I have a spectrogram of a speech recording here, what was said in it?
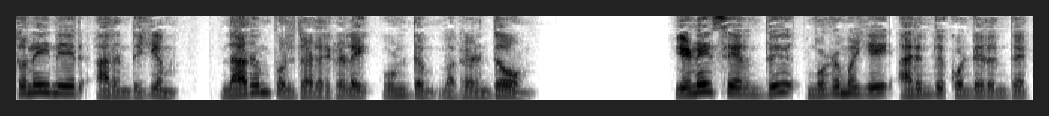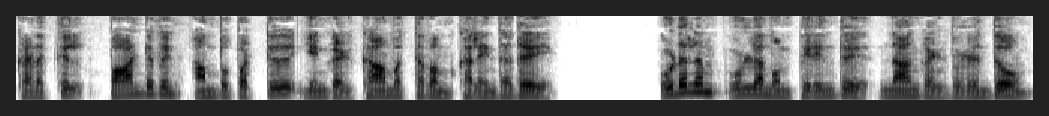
சுனைநீர் அருந்தியும் நரும்புல்தளர்களை உண்டும் மகிழ்ந்தோம். இணை சேர்ந்து முழுமையை அறிந்து கொண்டிருந்த களத்தில் பாண்டுவின் அம்புபட்டு எங்கள் காமத்தவம் கலைந்தது. உடலும் உள்ளமும் பிரிந்து நாங்கள் விழுந்தோம்.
